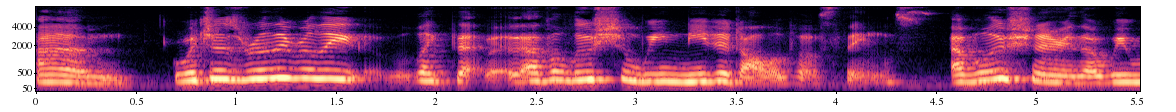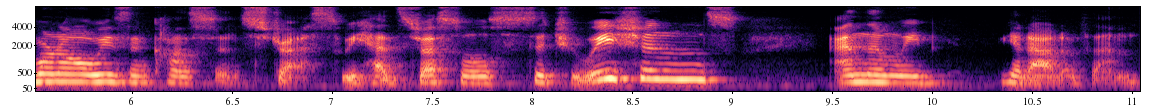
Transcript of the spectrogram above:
Um, which is really, really like the evolution, we needed all of those things. Evolutionary, though, we weren't always in constant stress. We had stressful situations and then we'd get out of them.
